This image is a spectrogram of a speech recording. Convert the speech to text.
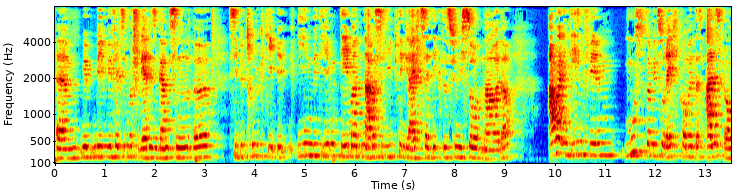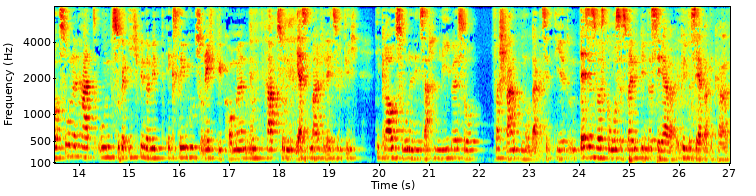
ähm, mir, mir, mir fällt es immer schwer, diese ganzen, äh, sie betrügt ihn mit irgendjemanden, aber sie liebt ihn gleichzeitig, das ist für mich so, na, oder? Aber in diesem Film musst du damit zurechtkommen, dass alles Grauzonen hat und sogar ich bin damit extrem gut zurechtgekommen und habe zum ersten Mal vielleicht wirklich die Grauzonen in Sachen Liebe so verstanden und akzeptiert. Und das ist was Großes, weil ich bin da sehr, ich bin da sehr radikal,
